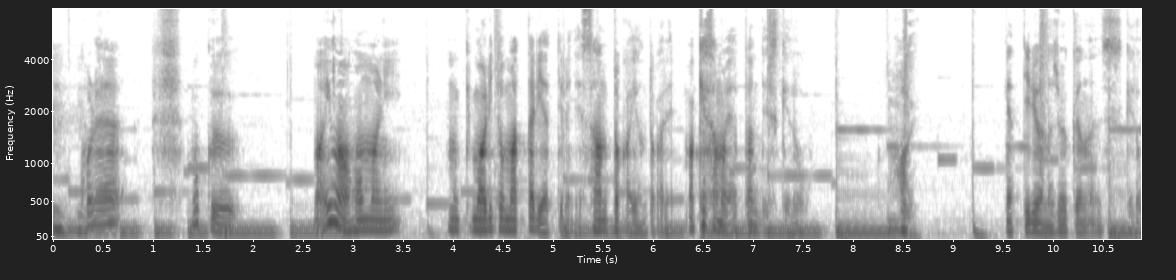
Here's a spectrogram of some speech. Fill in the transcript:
うんうん。これ僕、まあ、今はほんまにもう割とまったりやってるんで3とか4とかで、まあ、今朝もやったんですけどはい。やってるような状況なんですけど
